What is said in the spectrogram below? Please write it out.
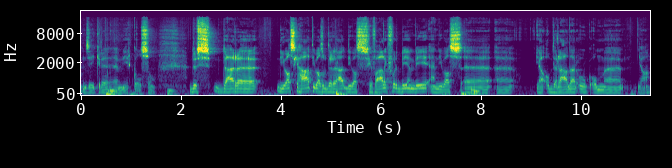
een zekere meneer Colson. Dus daar, uh, die was gehaat, die was, op de die was gevaarlijk voor het BNB en die was ja, op de radar ook om, ja,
